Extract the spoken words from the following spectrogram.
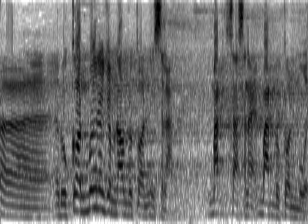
អឺរុកុនមួយក្នុងចំណោមរុកុនអ៊ីស្លាមបាត់សាសនាបាត់រុកុនមួយ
